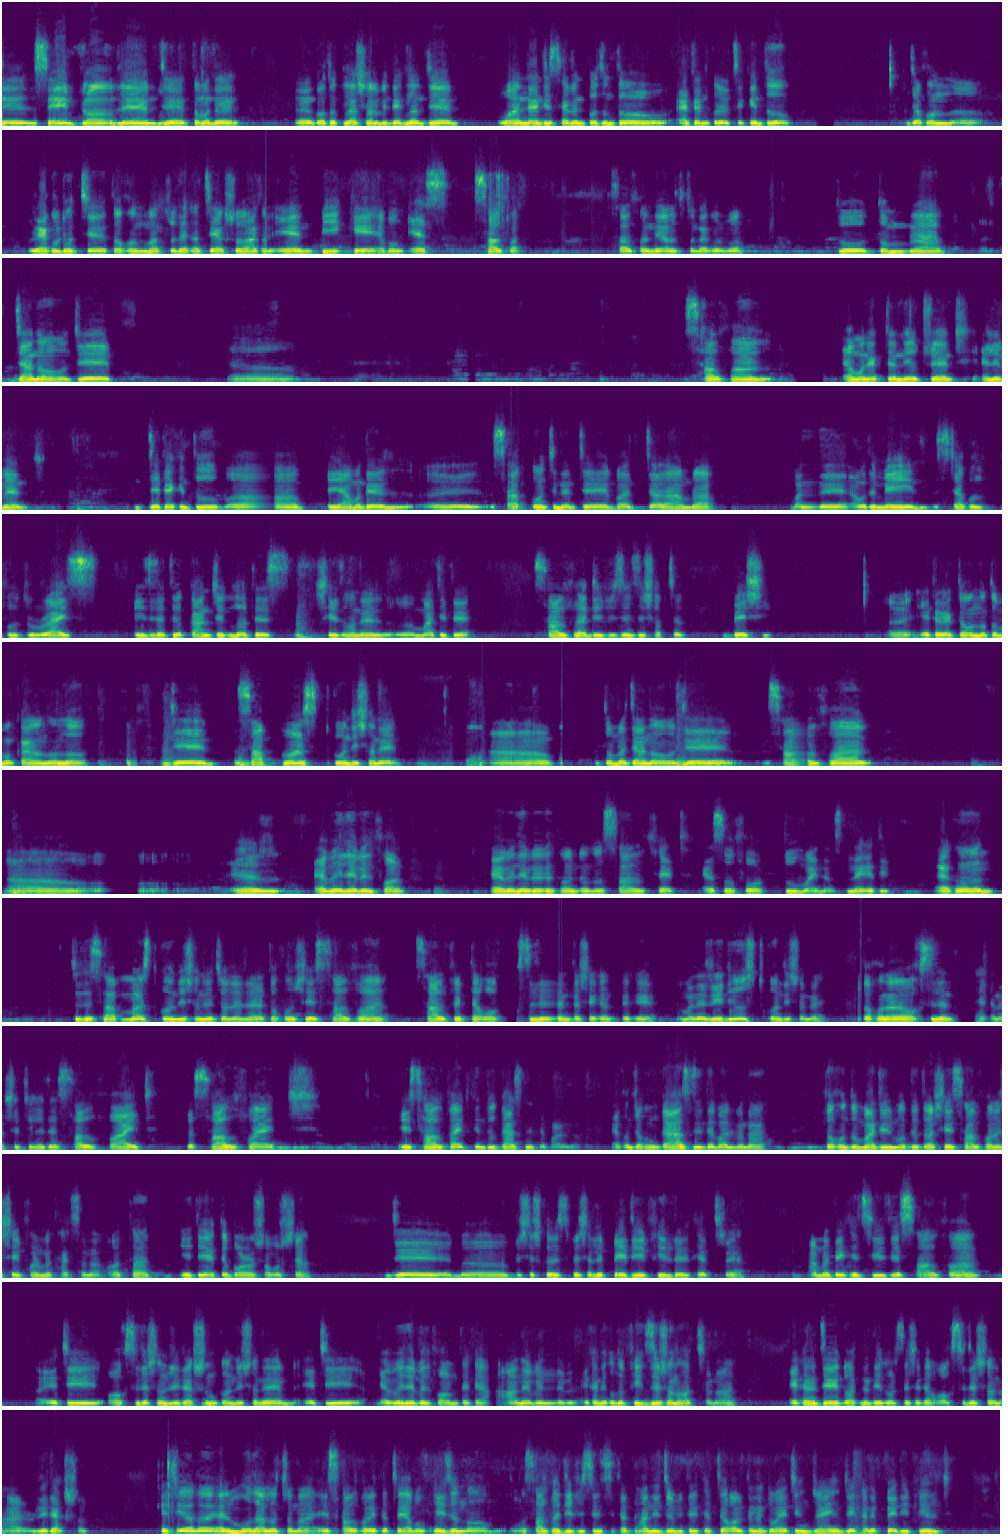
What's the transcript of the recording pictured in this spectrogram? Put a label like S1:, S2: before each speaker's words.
S1: যে same problem যে তোমাদের গত ক্লাসে আমি দেখলাম যে পর্যন্ত অ্যাটেন্ড করেছে। কিন্তু যখন রেকর্ড হচ্ছে তখন মাত্র দেখাচ্ছে এন পি কে এবং এস সালফার সালফার নিয়ে আলোচনা করব। তো তোমরা জানো যে সালফার এমন একটা নিউট্রিয়েন্ট এলিমেন্ট যেটা কিন্তু এই আমাদের সাবকন্টিনেন্টে বা যারা আমরা মানে আমাদের মেইন স্ট্যাপল ফুড রাইস এই জাতীয় কান্ট্রিগুলোতে সেই ধরনের মাটিতে সালফার ডিফিসিয়েন্সি সবচেয়ে বেশি। এটার একটা অন্যতম কারণ হলো যে সাবমার্সড কন্ডিশনে তোমরা জানো যে সালফার অ্যাভেলেবেল অ্যাভেলেবেল হলো সালফেট SO4 2 মাইনাস নেগেটিভ এখন যদি সাবমার্সড কন্ডিশনে চলে যায়, তখন সেই সালফার সালফেটটা অক্সিজেনটা সেখান থেকে মানে রিডিউসড কন্ডিশনে তখন আর অক্সিজেন থাকে না, সেটি হয়ে যায় সালফাইড সালফাইড, এই সালফাইড কিন্তু গাছ নিতে পারে না। এখন যখন গাছ নিতে পারবে না, তখন তো মাটির মধ্যে তো সেই সালফারের সেই ফর্মে থাকছে না। অর্থাৎ এটি একটা বড় সমস্যা যে বিশেষ করে স্পেশালি পেডি ফিল্ডের ক্ষেত্রে আমরা দেখেছি যে সালফার এটি অক্সিডেশন রিডাকশন কন্ডিশনে এটি অ্যাভেলেবেল ফর্ম থেকে আনঅ্যাভেলেবেল এখানে কোনো ফিক্সেশন হচ্ছে না। এখানে যে ঘটনাটি ঘটছে সেটা অক্সিডেশন আর রিডাকশন এটি হলো এর মূল আলোচনা এই সালফারের ক্ষেত্রে এবং এই জন্য সালফার ডিফিসিয়েন্সিটা ধানের জমিতে ক্ষেত্রে অল্টারনেট ওয়াইটিং ড্রাইং যেখানে পেরিফিল্ড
